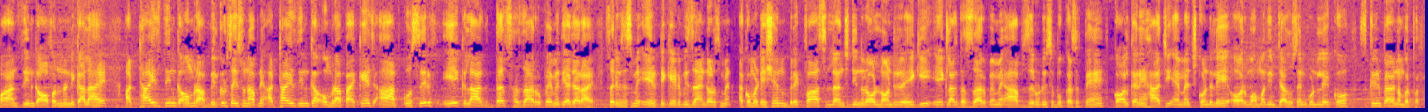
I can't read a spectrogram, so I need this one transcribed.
पाँच दिन का ऑफ़र उन्होंने निकाला है। 28 दिन का उमरा, बिल्कुल सही सुना आपने 28 दिन का उमरा पैकेज आपको सिर्फ़ एक लाख दस हज़ार रूपए में दिया जा रहा है। सर्विसेज़ में air ticket visa endorsement accommodation breakfast lunch dinner और लॉन्ड्री रहेगी। एक लाख लाख दस हज़ार रूपए में आप ज़रूर इसे बुक कर सकते हैं। कॉल करें हाजी एम एच कुंडले और मोहम्मद इम्तियाज़ हुसैन कुंडले को स्क्रीन पर नंबर पर।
